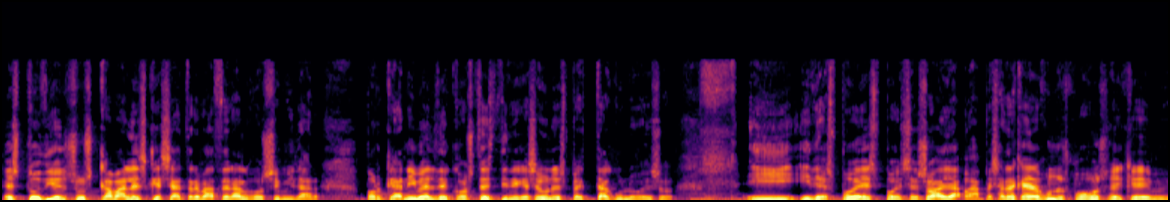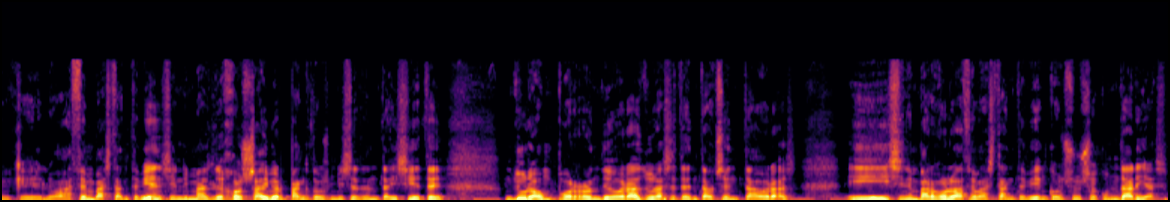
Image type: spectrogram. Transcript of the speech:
estudio en sus cabales que se atreva a hacer algo similar, porque a nivel de costes tiene que ser un espectáculo eso. Y, después, pues eso, a pesar de que hay algunos juegos eh, que que, lo hacen bastante bien. Sin ir más lejos, Cyberpunk 2077 dura un porrón de horas, dura 70-80 horas y sin embargo lo hace bastante bien con sus secundarias.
